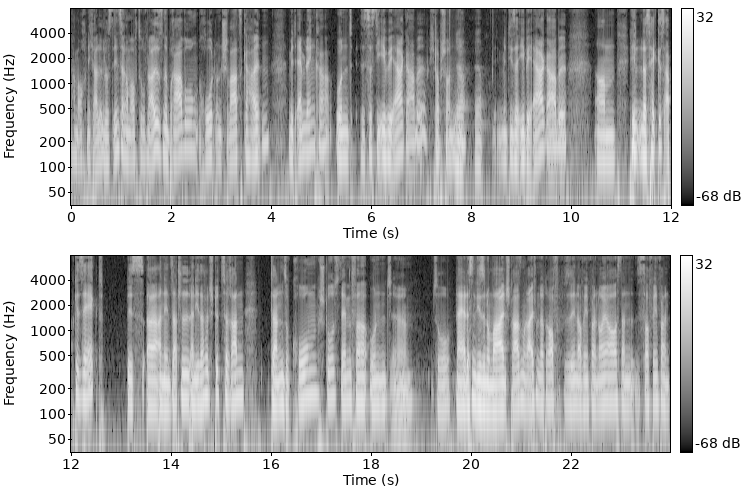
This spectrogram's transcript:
haben auch nicht alle Lust, Instagram aufzurufen. Also es ist eine Bravo, rot und schwarz gehalten, mit M-Lenker. Und ist das die EBR-Gabel? Ich glaube schon. Ne? Ja, ja. Mit dieser EBR-Gabel. Ähm, hinten das Heck ist abgesägt, bis äh, an den Sattel, an die Sattelstütze ran. Dann so Chrom-Stoßdämpfer und äh, so, naja, das sind diese normalen Straßenreifen da drauf, sehen auf jeden Fall neu aus. Dann ist auf jeden Fall ein,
